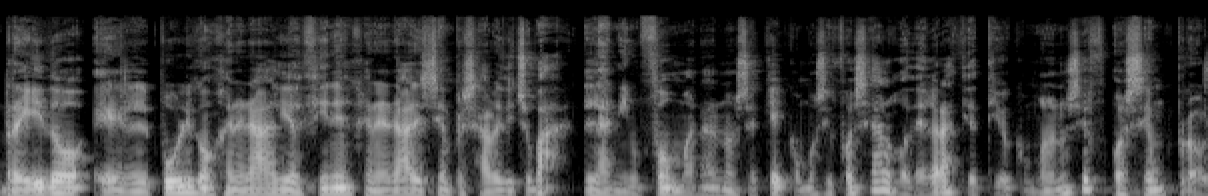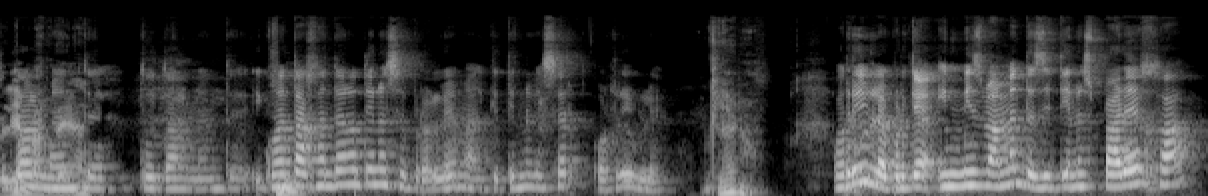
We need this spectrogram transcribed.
reído el público en general y el cine en general y siempre se habría dicho, va, la ninfómana, no sé qué, como si fuese algo de gracia, tío, como no si fuese un problema. Totalmente, totalmente. ¿Y cuánta mm. gente no tiene ese problema? Que tiene que ser horrible. Claro. Horrible, porque mismamente si tienes pareja,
